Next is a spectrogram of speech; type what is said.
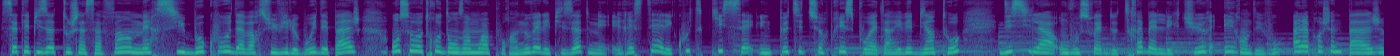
Cet épisode touche à sa fin. Merci beaucoup d'avoir suivi le bruit des pages. On se retrouve dans un mois pour un nouvel épisode, mais restez à l'écoute. Qui sait, une petite surprise pourrait arriver bientôt. D'ici là, on vous souhaite de très belles lectures et rendez-vous à la prochaine page.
